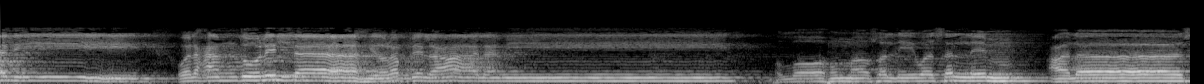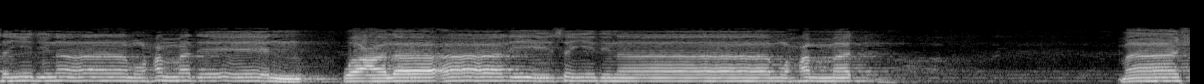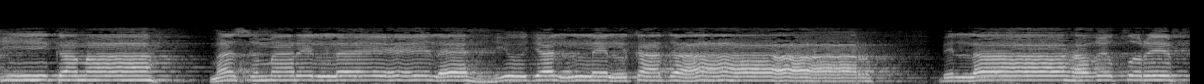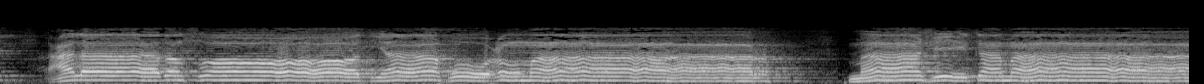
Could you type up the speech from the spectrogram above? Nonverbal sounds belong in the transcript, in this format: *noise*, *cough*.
لي والحمد لله رب العالمين. اللهم صل وسلم على سيدنا محمد وعلى آل سيدنا محمد. ماشي كما مسمر الليل يجلي الكدار بالله غطرف على ذا الصوت يا أخو عمار ماشي كما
